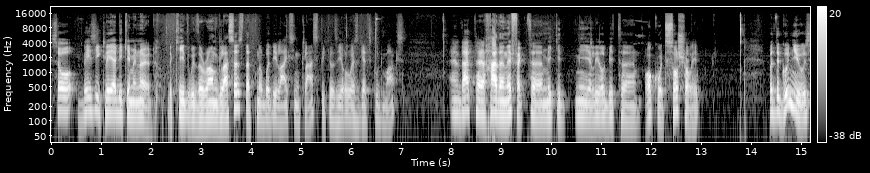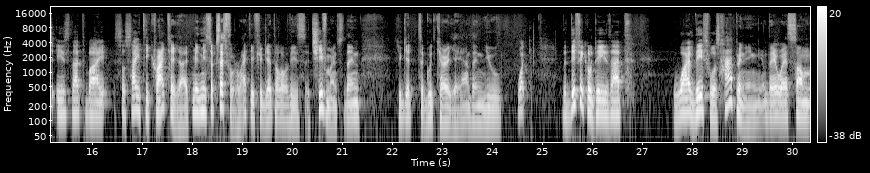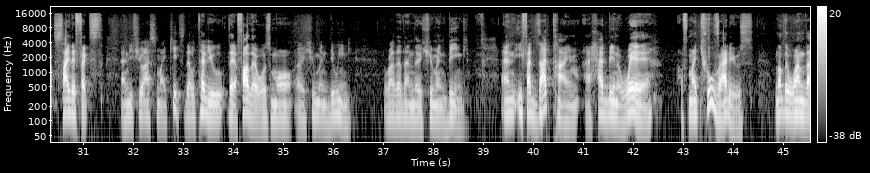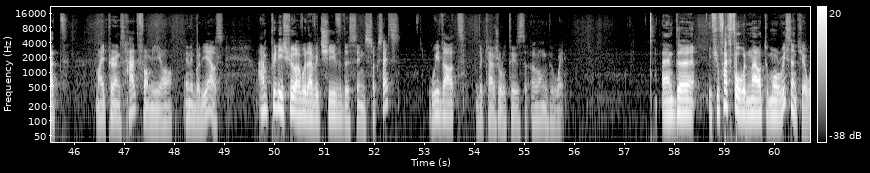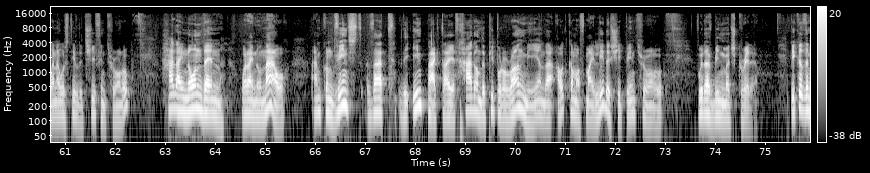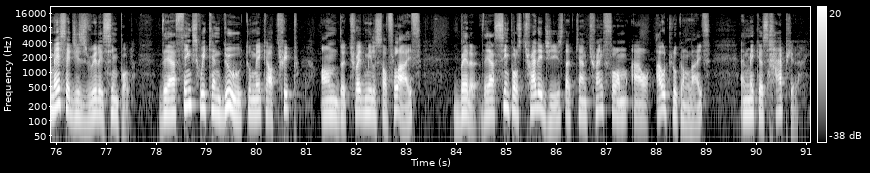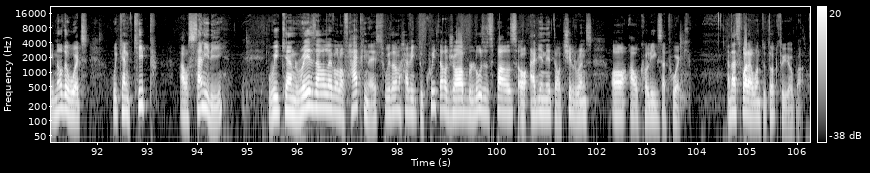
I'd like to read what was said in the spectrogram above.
So basically, I became a nerd, the kid with the round glasses that nobody likes in class because he always gets good marks. And that uh, had an effect, uh, making me a little bit uh, awkward socially. But the good news is that by society criteria, it made me successful, right? If you get all of these achievements, then you get a good career and then you work. The difficulty is that while this was happening, there were some side effects. And if you ask my kids, they'll tell you their father was more a human doing rather than the human being. And if at that time I had been aware of my true values, not the one that my parents had for me or anybody else, I'm pretty sure I would have achieved the same success without the casualties along the way. And uh, if you fast forward now to more recent year, when I was still the chief in Toronto, had I known then what I know now, I'm convinced that the impact I have had on the people around me and the outcome of my leadership in Toronto would have been much greater. Because the message is really simple. There are things we can do to make our trip on the treadmills of life better. They are simple strategies that can transform our outlook on life and make us happier. In other words, we can keep our sanity, we can raise our level of happiness without having to quit our job, lose a spouse, or alienate our children or our colleagues at work. And that's what I want to talk to you about.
